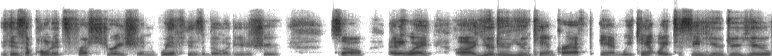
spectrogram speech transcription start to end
his opponent's frustration with his ability to shoot. So anyway, uh, you do you, Kam Craft, and we can't wait to see you do you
